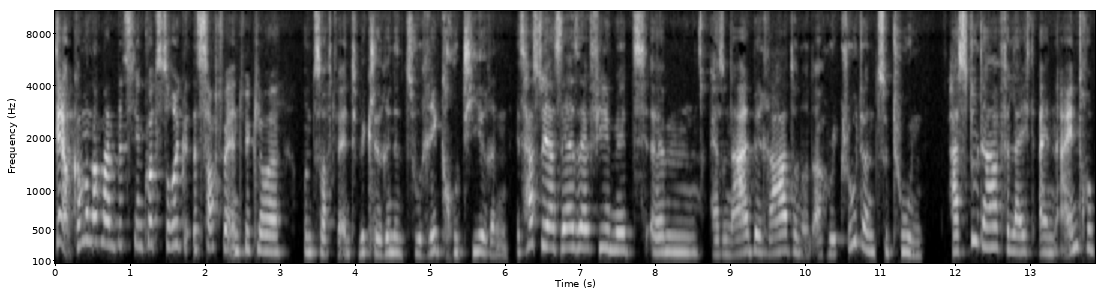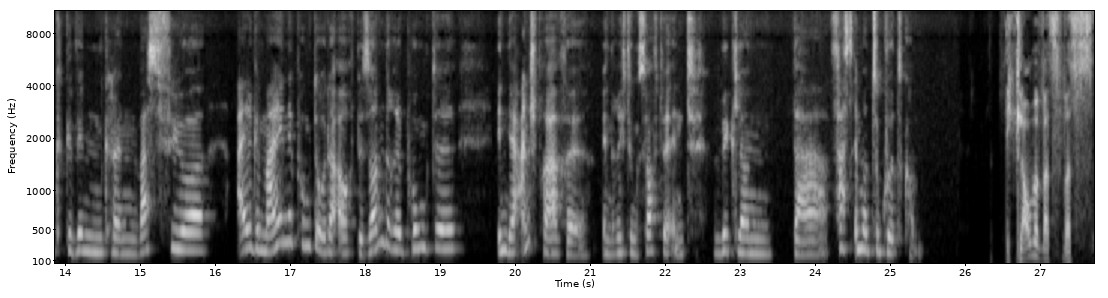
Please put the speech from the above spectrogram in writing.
Genau, kommen wir noch mal ein bisschen kurz zurück, Softwareentwickler und Softwareentwicklerinnen zu rekrutieren. Jetzt hast du ja sehr, sehr viel mit ähm, Personalberatern und auch Recruitern zu tun. Hast du da vielleicht einen Eindruck gewinnen können, was für allgemeine Punkte oder auch besondere Punkte in der Ansprache in Richtung Softwareentwicklern da fast immer zu kurz kommen? Ich glaube, was, was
